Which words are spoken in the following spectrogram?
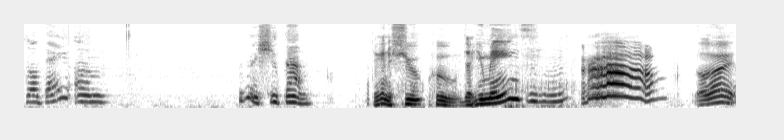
So they um they're gonna shoot them. They're gonna shoot who? The humanes? Mm-hmm. Ah! All right.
